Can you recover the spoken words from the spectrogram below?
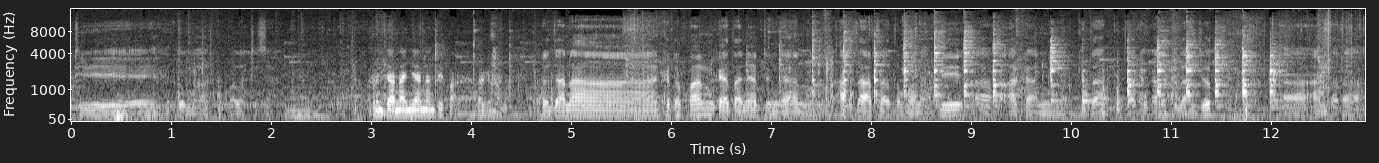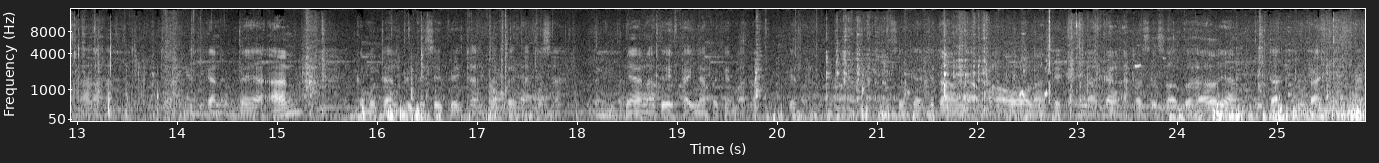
di rumah kepala desa. Rencananya nanti Pak bagaimana? Rencana ke depan kaitannya dengan arca-arca temuan nanti eh, akan kita bicarakan lebih lanjut eh, antara Dinas Pendidikan Kebudayaan, kemudian BPCB dan pemerintah desa. Ya nanti baiknya bagaimana gitu. Sehingga kita nggak mau nanti ke belakang ada sesuatu hal yang tidak kita inginkan.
